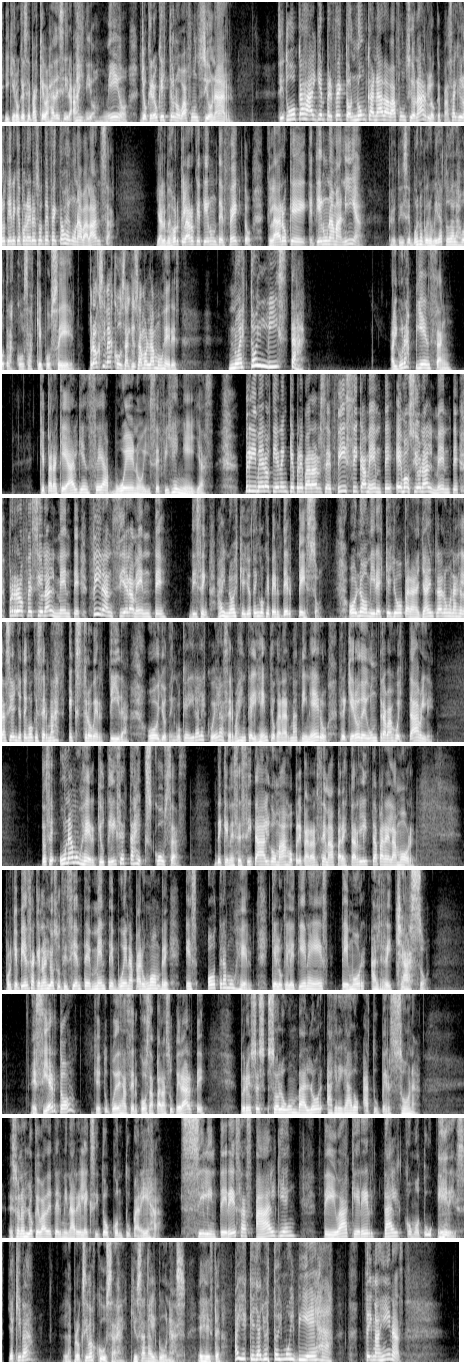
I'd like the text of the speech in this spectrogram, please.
Y quiero que sepas que vas a decir, ay Dios mío, yo creo que esto no va a funcionar. Si tú buscas a alguien perfecto, nunca nada va a funcionar. Lo que pasa es que uno tiene que poner esos defectos en una balanza. Y a lo mejor, claro que tiene un defecto, claro que, que tiene una manía. Pero tú dices, bueno, pero mira todas las otras cosas que posee. Próxima excusa que usamos las mujeres. No estoy lista. Algunas piensan que para que alguien sea bueno y se fije en ellas, primero tienen que prepararse físicamente, emocionalmente, profesionalmente, financieramente. Dicen, ay no, es que yo tengo que perder peso. O no, mira, es que yo para ya entrar en una relación yo tengo que ser más extrovertida. O yo tengo que ir a la escuela, ser más inteligente o ganar más dinero. Requiero de un trabajo estable. Entonces, una mujer que utilice estas excusas de que necesita algo más o prepararse más para estar lista para el amor, porque piensa que no es lo suficientemente buena para un hombre, es otra mujer que lo que le tiene es temor al rechazo. Es cierto que tú puedes hacer cosas para superarte, pero eso es solo un valor agregado a tu persona. Eso no es lo que va a determinar el éxito con tu pareja. Si le interesas a alguien, te va a querer tal como tú eres. Y aquí va la próxima excusa que usan algunas. Es este, ay, es que ya yo estoy muy vieja. ¿Te imaginas?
